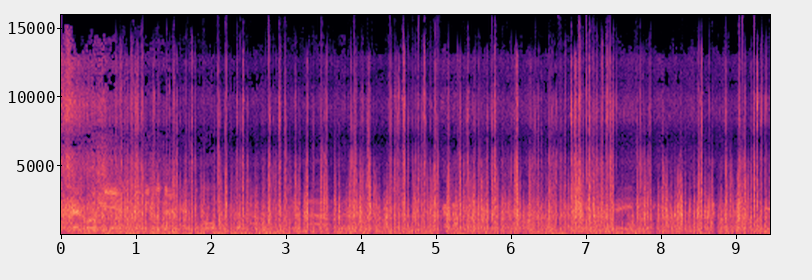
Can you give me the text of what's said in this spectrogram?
গরুর গাড়ি যাচ্ছে গরু নিয়ে বিভিন্ন জায়গায় সম্ভবত আহ, এই দিকে। এখন সবারই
